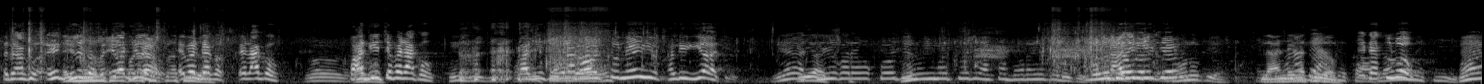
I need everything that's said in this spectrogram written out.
তো রাখো এবার দেখো এ রাখো। পা দিয়ে চেপে রাখো পা দিয়ে চেপে রাখো তো নেই খালি ইয়ে আছে হ্যাঁ, ইয়ে হ্যাঁ,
